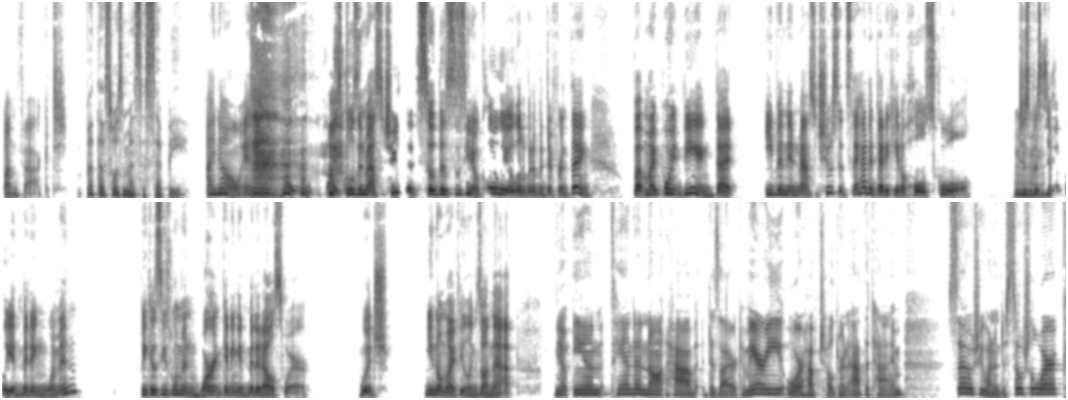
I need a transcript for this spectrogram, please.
Fun fact. But this was Mississippi. I know. And my school's in Massachusetts. So this is, you know, clearly a little bit of a different thing. But my point being that even in Massachusetts, they had to dedicate a whole school mm-hmm. to specifically admitting women because these women weren't getting admitted elsewhere, which you know my feelings on that. Yep, and Tanda not have desire to marry or have children at the time. So she went into social work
